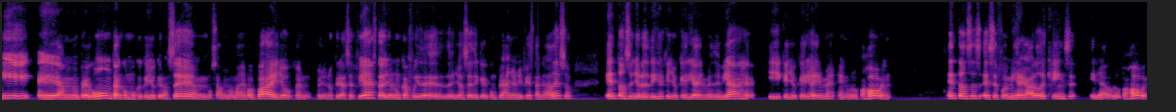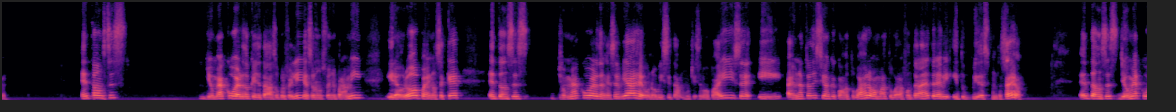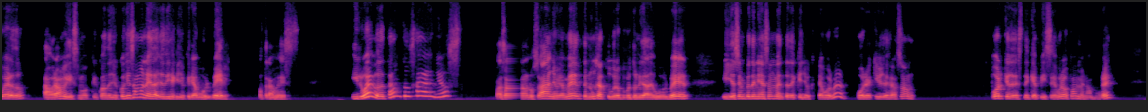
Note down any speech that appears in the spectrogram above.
Y eh, a mí me preguntan como que qué yo quiero hacer, o sea, mi mamá y mi papá, y yo que, yo no quería hacer fiesta, yo nunca fui de, de yo hacer de que cumpleaños ni fiesta, nada de eso. Entonces yo les dije que yo quería irme de viaje y que yo quería irme en Europa Joven. Entonces ese fue mi regalo de 15, ir a Europa Joven. Entonces yo me acuerdo que yo estaba súper feliz, eso era un sueño para mí, ir a Europa y no sé qué. Entonces yo me acuerdo en ese viaje, uno visita muchísimos países y hay una tradición que cuando tú vas a Roma, tú vas a la Fontana de Trevi y tú pides un deseo. Entonces, yo me acuerdo ahora mismo que cuando yo cogí esa moneda, yo dije que yo quería volver otra vez. Y luego de tantos años, pasaron los años, obviamente, nunca tuve la oportunidad de volver. Y yo siempre tenía eso en mente de que yo quería volver, por X razón. Porque desde que pisé Europa me enamoré.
